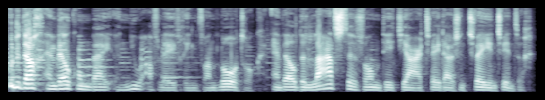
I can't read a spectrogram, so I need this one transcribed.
Goedendag en welkom bij een nieuwe aflevering van Talk. En wel de laatste van dit jaar 2022.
